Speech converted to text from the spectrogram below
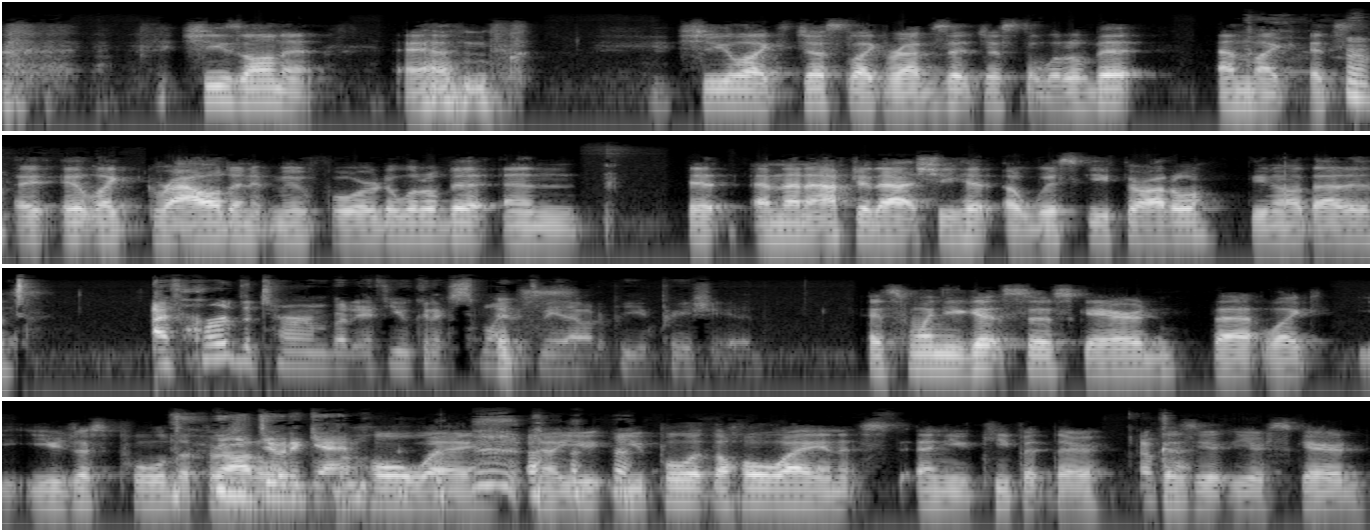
she's on it. And she like just like revs it just a little bit. And like it's it, it like growled and it moved forward a little bit. And it and then after that she hit a whiskey throttle. Do you know what that is I've heard the term, but if you could explain it to me, that would be appreciated. it's when you get so scared that like you just pull the throttle do it again. the whole way no you you pull it the whole way and it's and you keep it there because Okay. you're, you're scared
